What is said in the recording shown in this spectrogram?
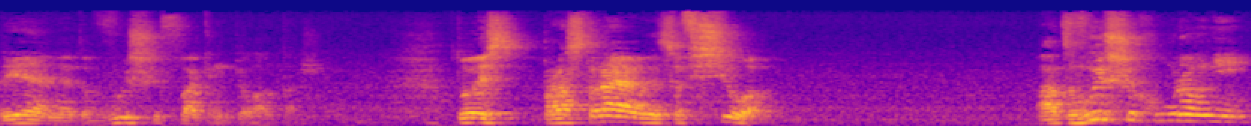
реально это высший факин пилотаж. То есть простраивается все от высших уровней,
